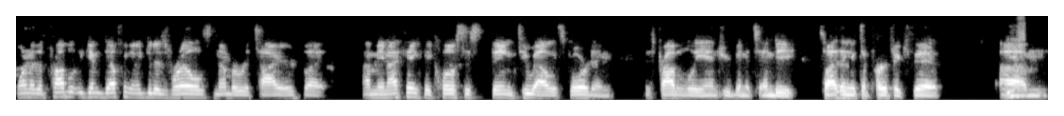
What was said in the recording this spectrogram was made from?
One of the probably definitely going to get his Royals number retired, but I mean, I think the closest thing to Alex Gordon is probably Andrew Benintendi. So I think it's a perfect fit. Um,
